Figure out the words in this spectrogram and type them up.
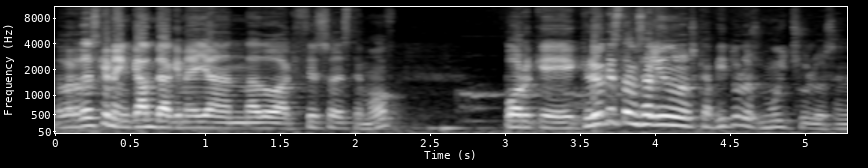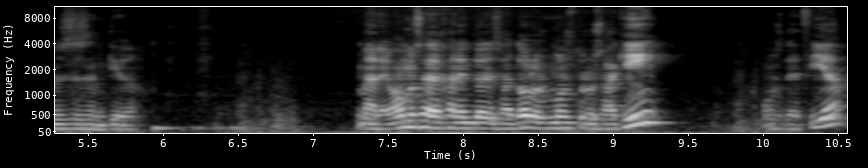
La verdad es que me encanta que me hayan dado acceso a este mod Porque creo que están saliendo unos capítulos muy chulos en ese sentido. Vale, vamos a dejar entonces a todos los monstruos aquí Como os decía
